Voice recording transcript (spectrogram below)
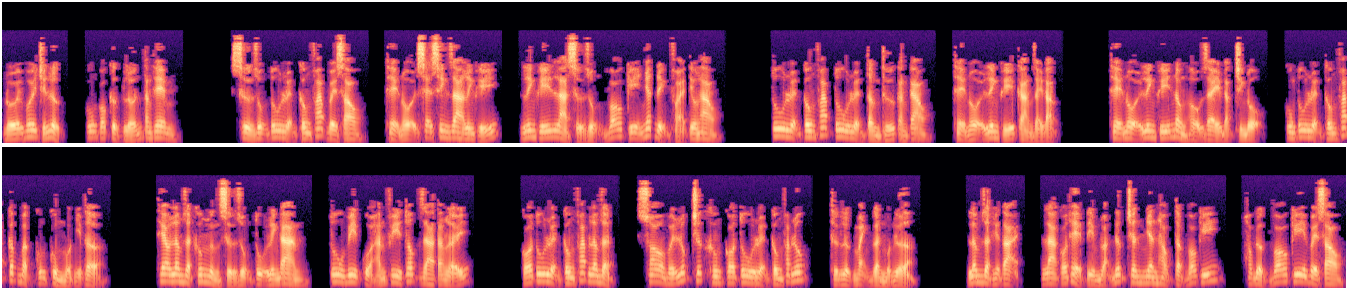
đối với chiến lực cũng có cực lớn tăng thêm. Sử dụng tu luyện công pháp về sau, thể nội sẽ sinh ra linh khí linh khí là sử dụng võ kỹ nhất định phải tiêu hao. Tu luyện công pháp tu luyện tầng thứ càng cao, thể nội linh khí càng dày đặc. Thể nội linh khí nồng hậu dày đặc trình độ, cùng tu luyện công pháp cấp bậc cũng cùng một nhịp thở. Theo lâm giật không ngừng sử dụng tụ linh đan tu vi của hắn phi tốc gia tăng lấy. Có tu luyện công pháp lâm giật, so với lúc trước không có tu luyện công pháp lúc, thực lực mạnh gần một nửa. Lâm giật hiện tại là có thể tìm đoạn đức chân nhân học tập võ kỹ, học được võ kỹ về sau,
